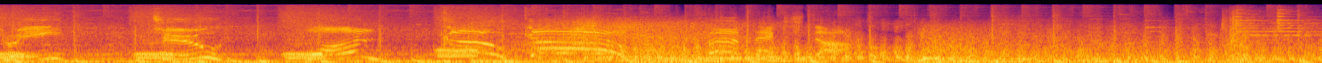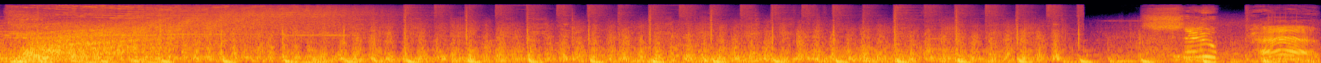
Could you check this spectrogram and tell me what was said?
Three, two, Superb!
